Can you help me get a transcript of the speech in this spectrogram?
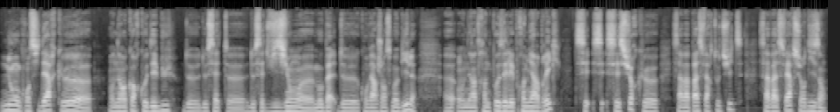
nous, on considère que on est encore qu'au début de, cette, de cette vision de convergence mobile. on est en train de poser les premières briques c'est sûr que ça va pas se faire tout de suite, ça va se faire sur 10 ans.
